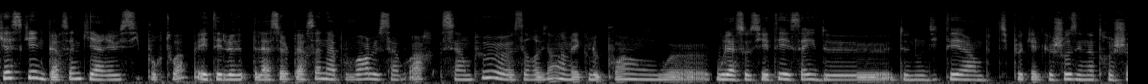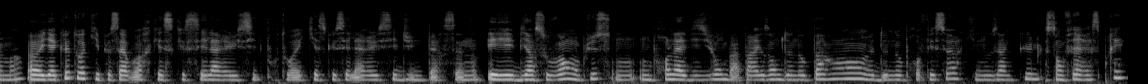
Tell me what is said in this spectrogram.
Qu'est-ce qu'est une personne qui a réussi pour toi Et t'es la seule personne à pouvoir le savoir? C'est un peu, euh, ça revient avec le point où, euh, où la société essaye de, de, nous dicter un petit peu quelque chose et notre chemin. Il euh, n'y a que toi qui peux savoir qu'est-ce que c'est la réussite pour toi et qu'est-ce que c'est la réussite d'une personne. Et bien souvent, en plus, on, prend la vision, bah, par exemple, de nos parents, de nos professeurs qui nous inculquent sans faire esprit.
